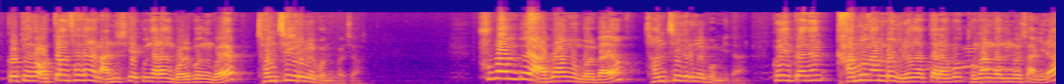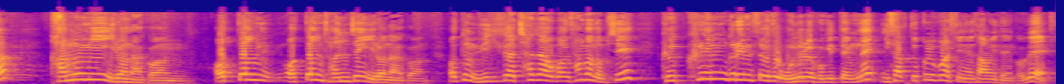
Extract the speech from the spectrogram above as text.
그걸 통해서 어떤 세상을 만드시겠구나라는 걸 보는 거예요. 전체 그림을 보는 거죠. 후반부의 아브라함은 뭘 봐요? 전체 그림을 봅니다. 그러니까는 가뭄 한 번 일어났다라고 도망가는 것이 아니라 가뭄이 일어나건 어떤 어떤 전쟁이 일어나건 어떤 위기가 찾아오건 상관없이 그 크림 그림 속에서 오늘을 보기 때문에 이삭도 끌고 갈 수 있는 상황이 되는 거예요. 왜?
